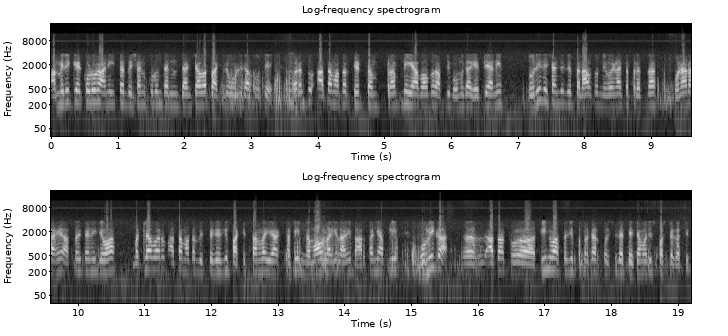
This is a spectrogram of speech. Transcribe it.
अमेरिकेकडून आणि इतर देशांकडून त्यां- त्यांच्यावर दाखले ओढले जात होते. परंतु आता मात्र थेट ट्रम्प- ट्रम्पने याबाबत आपली भूमिका घेतली आणि दोन्ही देशांचे जे तणाव तो निवडण्याचा प्रयत्न होणार आहे. असंही त्यांनी जेव्हा म्हटल्यावर आता मात्र दिसते की पाकिस्तानला यासाठी नमावं लागेल आणि भारताने आपली भूमिका आता तीन वाजता जी पत्रकार परिषद आहे त्याच्यामध्ये स्पष्ट करतील.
